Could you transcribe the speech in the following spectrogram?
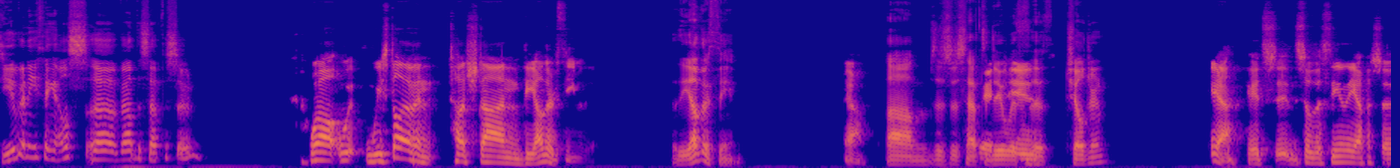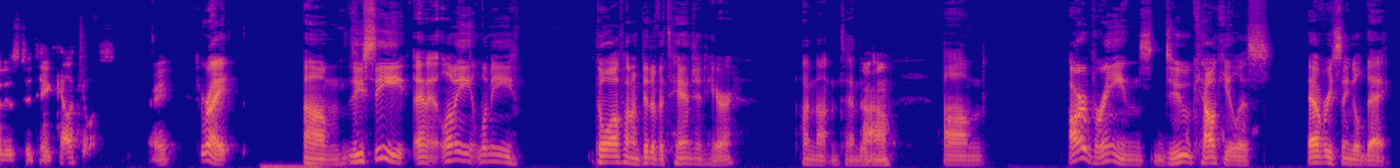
do you have anything else uh, about this episode? well we, we still haven't touched on the other theme The other theme. Yeah. Um, does this have to It do with is- the children? yeah it's it, so the theme of the episode is to take calculus right Right. Um, you see, and let me let me go off on a bit of a tangent here, pun not intended. uh-huh. um, our brains do calculus every single day.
